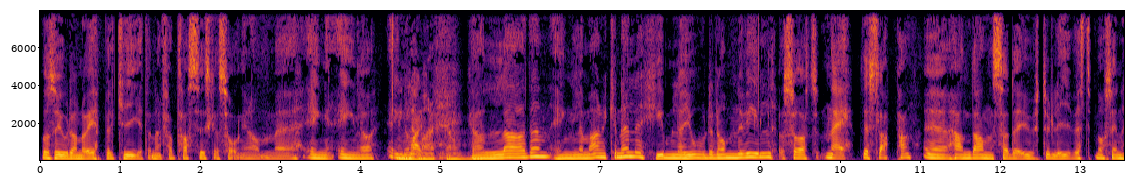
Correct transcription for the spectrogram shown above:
Och så gjorde han då Äppelkriget, den här fantastiska sången om eh, äng, ängla, änglamark. Änglamark, ja. Kalla den änglamarken eller himlajorden om ni vill. Så att nej, det slapp han. Eh, han dansade ut ur livet med sin,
